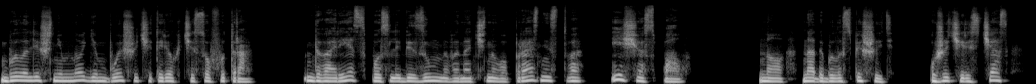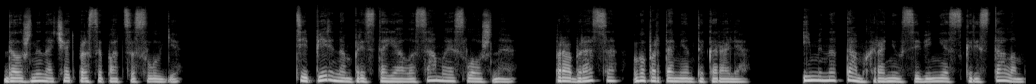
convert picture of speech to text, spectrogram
Было лишь немногим больше четырех часов утра. Дворец после безумного ночного празднества еще спал. Но надо было спешить. Уже через час должны начать просыпаться слуги. Теперь нам предстояло самое сложное — пробраться в апартаменты короля. Именно там хранился венец с кристаллом,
